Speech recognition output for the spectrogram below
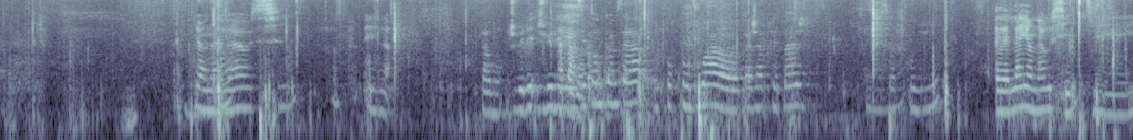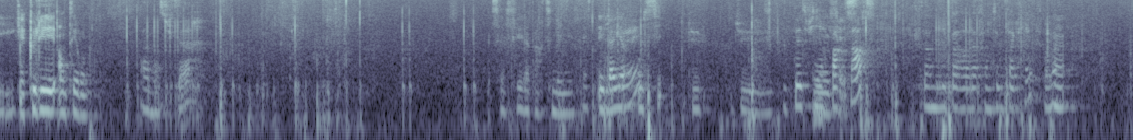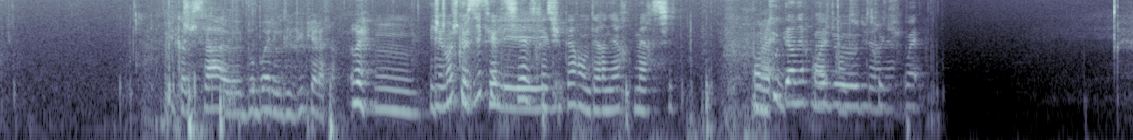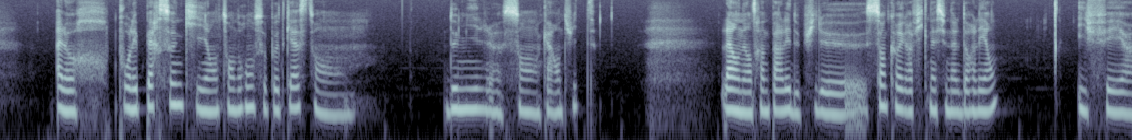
Il y en a là aussi. Hop, Et là. Pardon, je vais les, je vais les Ah, pardon. étendre comme ça pour qu'on voit euh, page après page. ça produit. Euh, Là, il y en a aussi, mais il n'y a que les enterrons. Ah ben super. Ça, c'est la partie manifeste. Et là, il y a aussi du. du... Je vais peut-être finir par ça. manifeste. Terminer par euh, la fontaine sacrée. ça. Et comme ça, euh, Bobo elle est au début puis à la fin. Hmm. Et Mais je moi, trouve je que me dis que celle-ci, elle serait super en dernière. Merci. En Ouais. toute dernière page Ouais, de- du truc. Ouais. Alors, pour les personnes qui entendront ce podcast en 2148, là, on est en train de parler depuis le Centre chorégraphique national d'Orléans. Il fait, euh,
